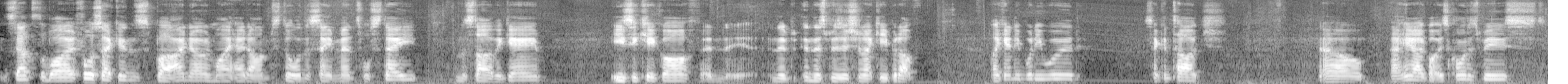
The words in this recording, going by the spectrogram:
it's down to the wire, four seconds, but I know in my head I'm still in the same mental state from the start of the game easy kickoff, and in, this position I keep it up like anybody would. Second touch. Now, now here I got his corners beast.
